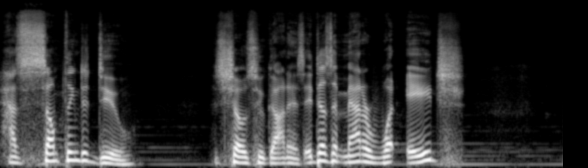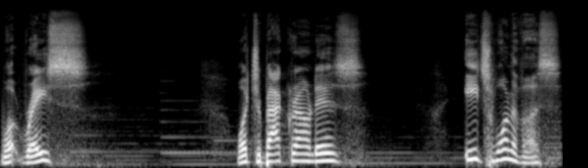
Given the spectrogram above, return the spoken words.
has something to do that shows who God is. It doesn't matter what age, what race, what your background is. Each one of us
